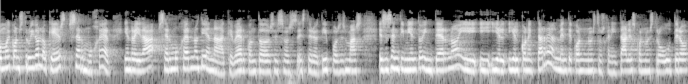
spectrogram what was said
cómo he construido lo que es ser mujer. Y en realidad ser mujer no tiene nada que ver con todos esos estereotipos. Es más ese sentimiento interno y, el, conectar realmente con nuestros genitales, con nuestro útero,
